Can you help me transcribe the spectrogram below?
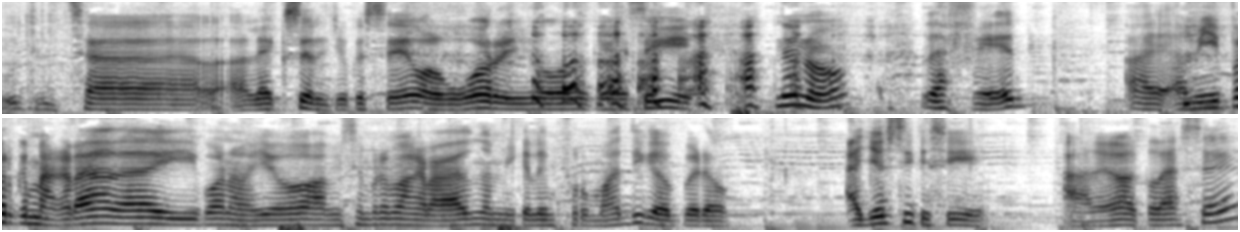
utilitzar l'Excel, jo que sé, o el Word, o el que sigui. No, no. De fet, a, a mi perquè m'agrada, i bueno, jo, a mi sempre m'ha agradat una mica la informàtica, però allò sí que sí. A la meva classe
